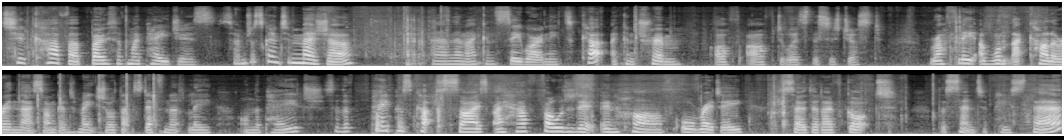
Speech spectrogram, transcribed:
to cover both of my pages. So I'm just going to measure and then I can see where I need to cut. I can trim off afterwards. This is just roughly. I want that colour in there so I'm going to make sure that's definitely on the page. So the paper's cut to size. I have folded it in half already so that I've got the centerpiece there.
